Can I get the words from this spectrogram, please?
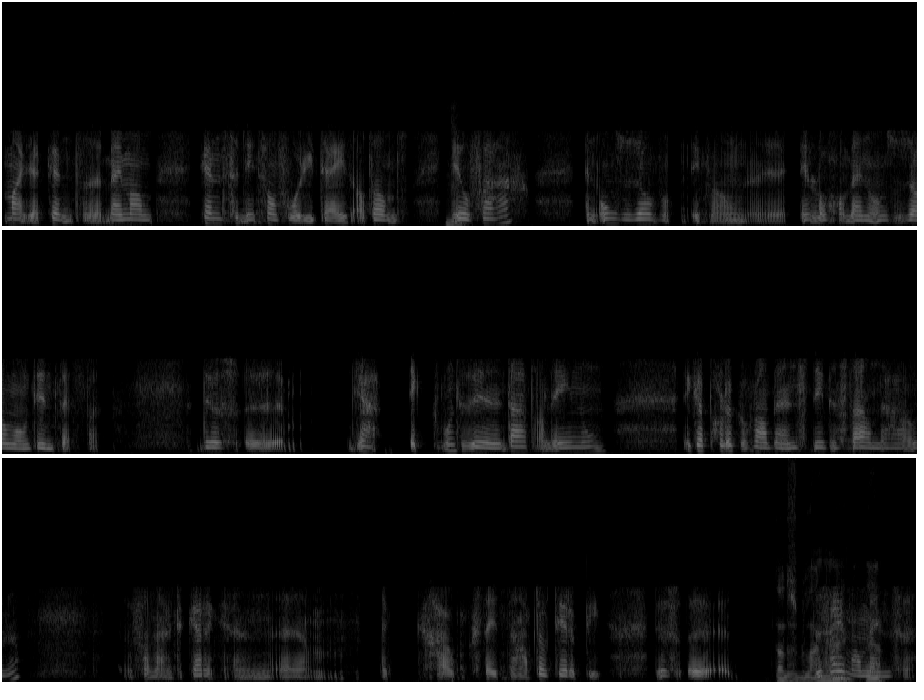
Maar jij kent, uh, mijn man kent ze niet van voor die tijd. Althans, heel vaag. En onze zoon, ik woon uh, in Lochem en onze zoon woont in Westen. Dus ja, ik moet het inderdaad alleen doen. Ik heb gelukkig wel mensen die me staande houden. Vanuit de kerk. En um, ik ga ook steeds naar haptotherapie. Dus uh, dat is belangrijk. Er zijn wel ja. mensen.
